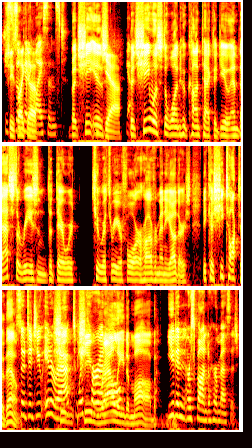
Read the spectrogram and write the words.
She's, She's, still like getting a licensed. But she is Yeah. Yeah. But she was the one who contacted you, and that's the reason that there were two or three or four or however many others because she talked to them. So did you interact she with she her at rallied all? a mob. You didn't respond to her message.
